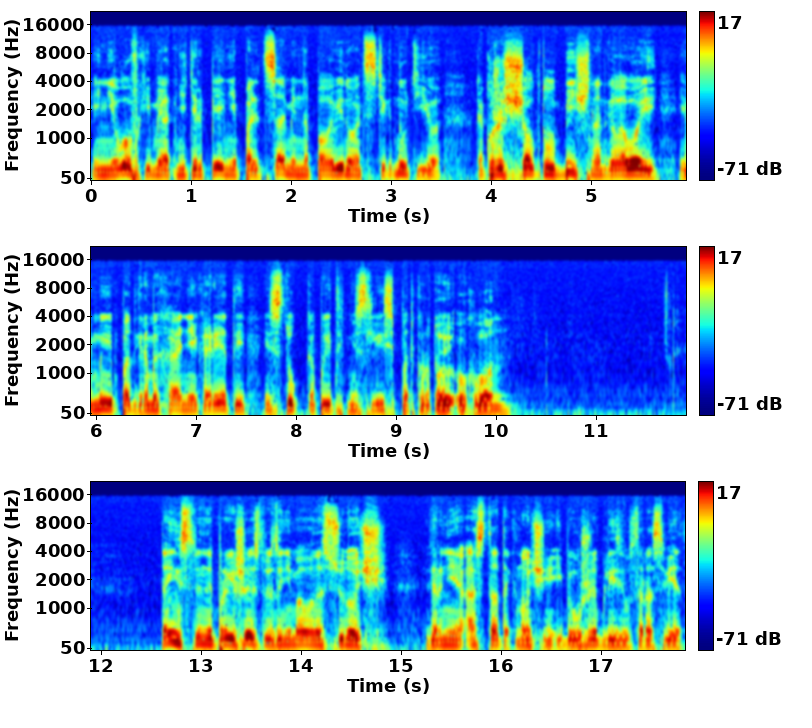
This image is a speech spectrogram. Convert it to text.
и неловкими от нетерпения пальцами наполовину отстегнуть ее, как уже щелкнул бич над головой, и мы под громыхание кареты и стук копыт неслись под крутой уклон. Таинственное происшествие занимало нас всю ночь, вернее остаток ночи, ибо уже близился рассвет.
